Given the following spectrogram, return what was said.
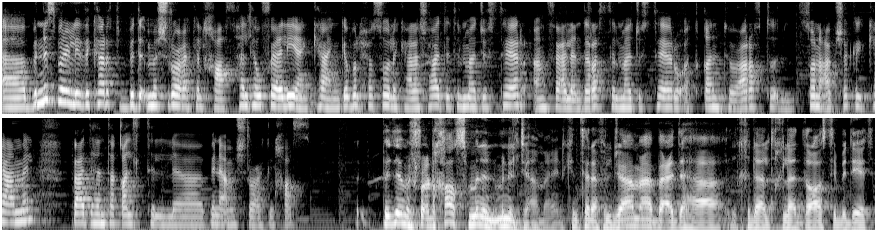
آه، بالنسبة للي ذكرت بدء مشروعك الخاص هل هو فعليا كان قبل حصولك على شهادة الماجستير أم فعلا درست الماجستير وأتقنته وعرفت الصنعة بشكل كامل بعدها انتقلت لبناء مشروعك الخاص؟ بدأ مشروعي الخاص من من الجامعة يعني كنت أنا في الجامعة بعدها خلال خلال دراستي بديت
